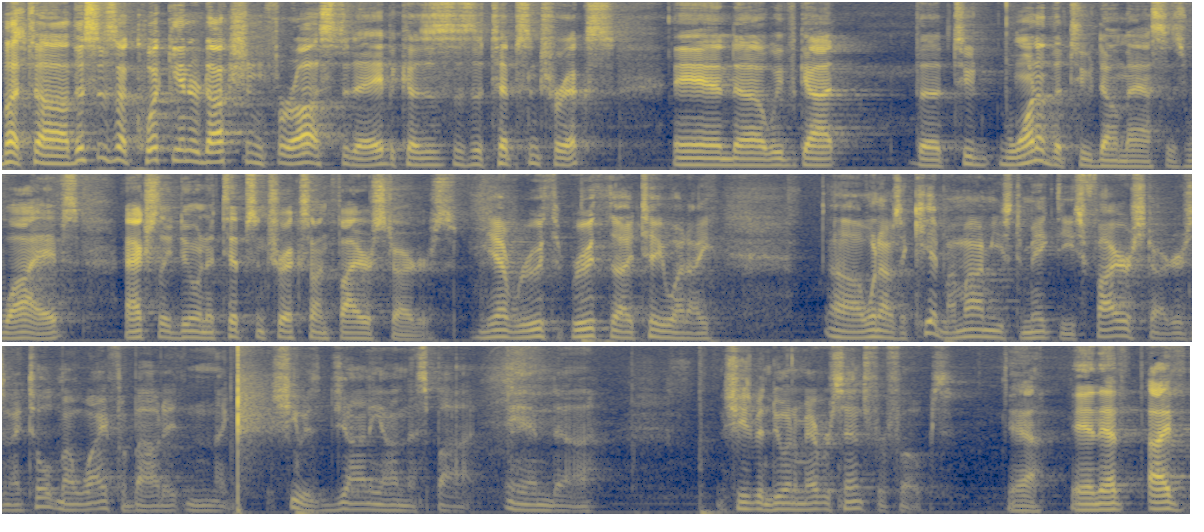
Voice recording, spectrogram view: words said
But uh, this is a quick introduction for us today because this is the tips and tricks, and uh, we've got the two, one of the two dumbasses' wives, actually doing a tips and tricks on fire starters. Yeah, Ruth. Ruth, I tell you what, I uh, when I was a kid, my mom used to make these fire starters, and I told my wife about it, and like she was Johnny on the spot, and uh, she's been doing them ever since for folks. Yeah, and that I've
